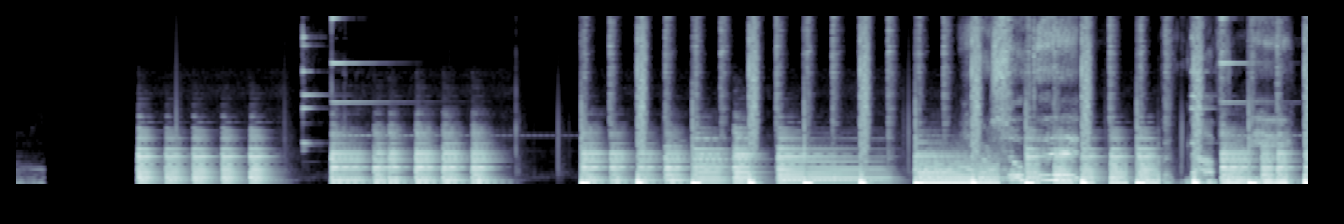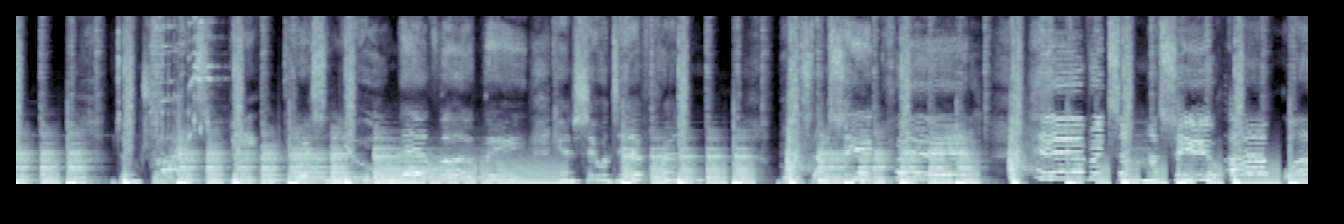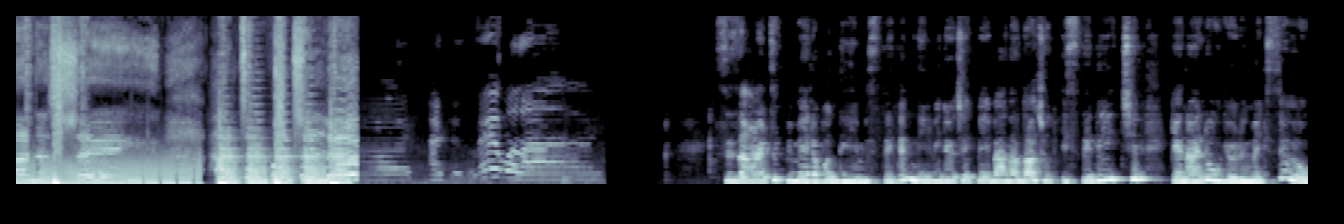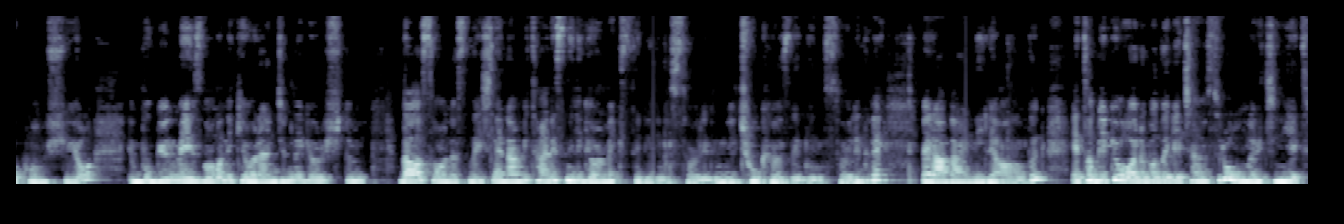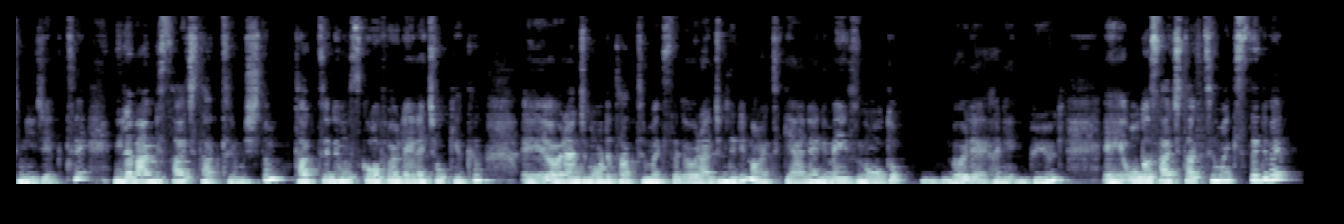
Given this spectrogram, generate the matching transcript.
Size artık bir merhaba diyeyim istedim. Nil video çekmeyi benden daha çok istediği için genelde o görünmek istiyor ve o konuşuyor. Bugün mezun olan iki öğrencimle görüştüm. Daha sonrasında işlerinden bir tanesi Nil'i görmek istediğini söyledi. Nil'i çok özlediğini söyledi ve beraber Nil'i aldık. E tabii ki o arabada geçen süre onlar için yetmeyecekti. Nil'e ben bir saç taktırmıştım. Taktırdığımız kuaför de eve çok yakın. E, öğrencim orada taktırmak istedi. Öğrencim dediğim artık yani hani mezun oldu. Böyle hani büyük. E, o da saç taktırmak istedi ve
